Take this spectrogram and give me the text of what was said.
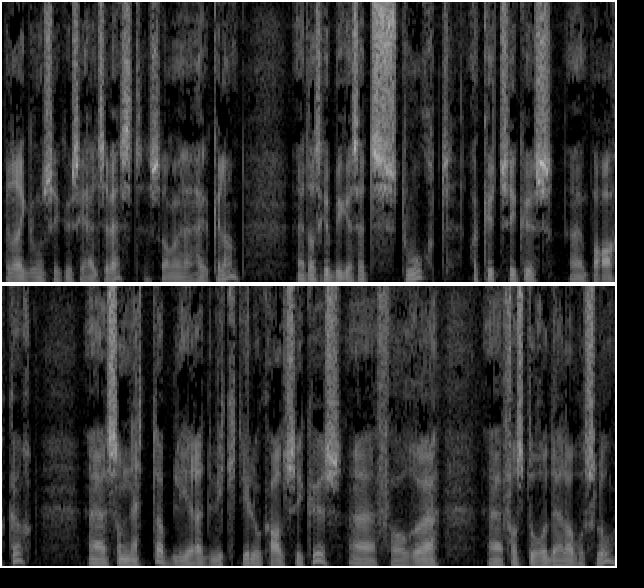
regionsykehuset i Helse Vest, som er Haukeland. Eh, det skal bygges et stort akuttsykehus eh, på Aker, eh, som nettopp blir et viktig lokalsykehus for, for store deler av Oslo.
